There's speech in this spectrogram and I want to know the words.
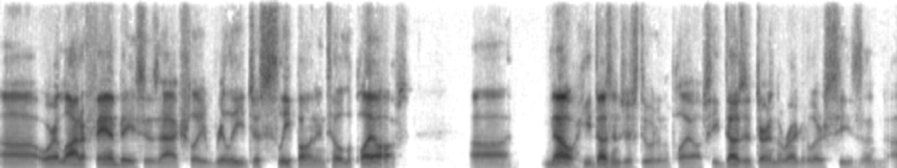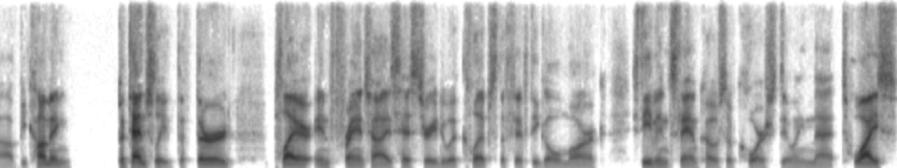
uh, or a lot of fan bases actually really just sleep on until the playoffs. Uh, no, he doesn't just do it in the playoffs. He does it during the regular season, uh, becoming potentially the third player in franchise history to eclipse the 50 goal mark. Steven Stamkos, of course, doing that twice.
